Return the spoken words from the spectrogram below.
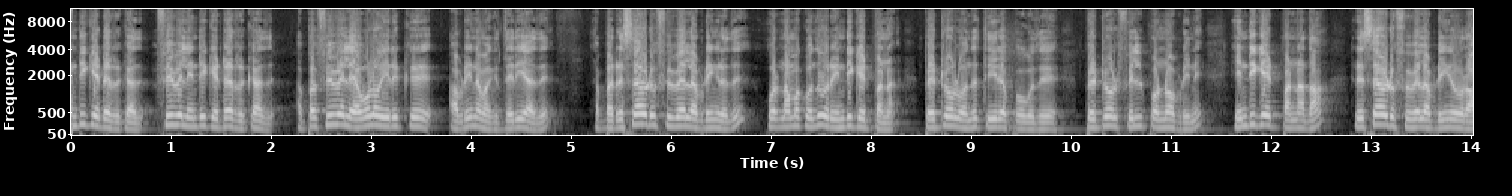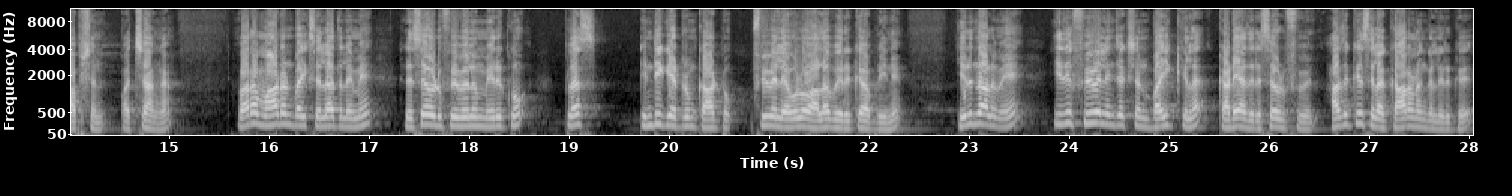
இண்டிகேட்டர் இருக்காது. ஃபியூவல் இண்டிகேட்டர் இருக்காது. அப்போ ஃபியூவல் எவ்வளோ இருக்குது அப்படின்னு நமக்கு தெரியாது. அப்போ ரிசர்வ்டு ஃபியூவல் அப்படிங்கிறது ஒரு நமக்கு வந்து ஒரு இண்டிகேட் பண்ண. பெட்ரோல் வந்து தீரப்போகுது. பெட்ரோல் ஃபில் பண்ணும் அப்படின்னு இண்டிகேட் பண்ண தான் ரிசர்வ்டு ஃபியூவல் அப்படிங்கிற ஒரு ஆப்ஷன் வச்சாங்க. வர மாடர்ன் பைக்ஸ் எல்லாத்துலேயுமே ரிசர்வ்டு ஃபியூவலும் இருக்கும். ப்ளஸ் இண்டிகேட்டரும் காட்டும். ஃபியூவல் எவ்வளோ அளவு இருக்குது அப்படின்னு. இருந்தாலுமே இது ஃபியூவல் இன்ஜெக்ஷன் பைக்கில் கிடையாது ரிசர்வ்டு ஃபியூவல் அதுக்கு சில காரணங்கள் இருக்குது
